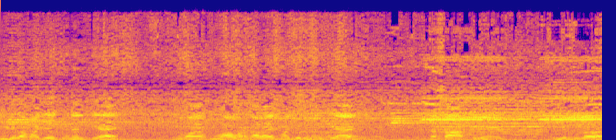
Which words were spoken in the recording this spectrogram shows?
पिढीला माझी एक विनंती आहे. किंवा युवा वर्गाला एक माझी विनंती आहे. जसं आपली ही मुलं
